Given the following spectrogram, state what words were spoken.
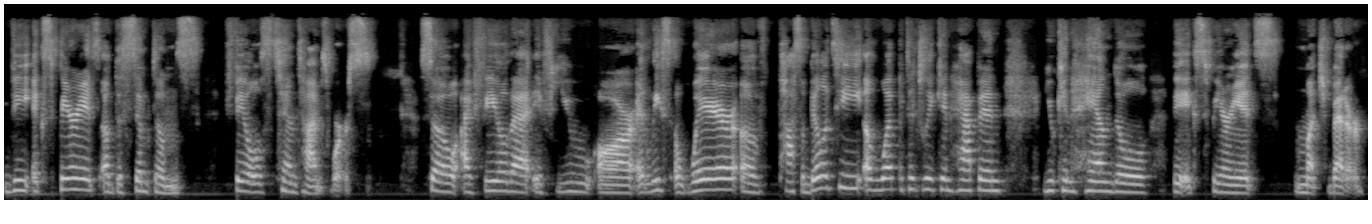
the experience of the symptoms feels 10 times worse. So I feel that if you are at least aware of possibility of what potentially can happen, you can handle the experience much better.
